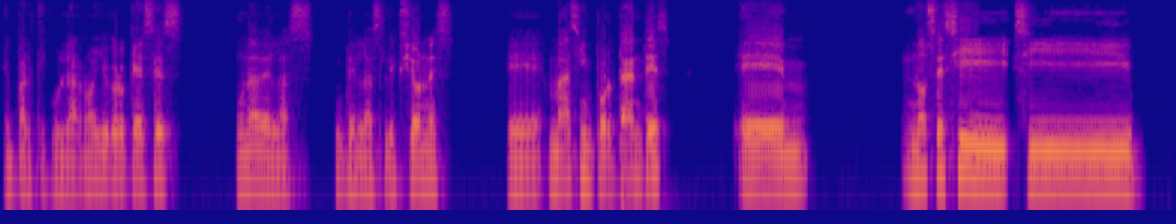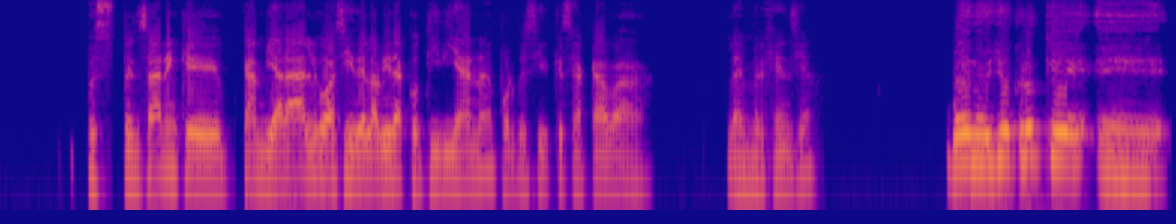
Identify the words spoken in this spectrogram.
en particular, ¿no? Yo creo que ese es una de las, de las lecciones eh, más importantes. Em, no sé si, pues pensar en que cambiará algo así de la vida cotidiana por decir que se acaba la emergencia. Bueno, yo creo que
